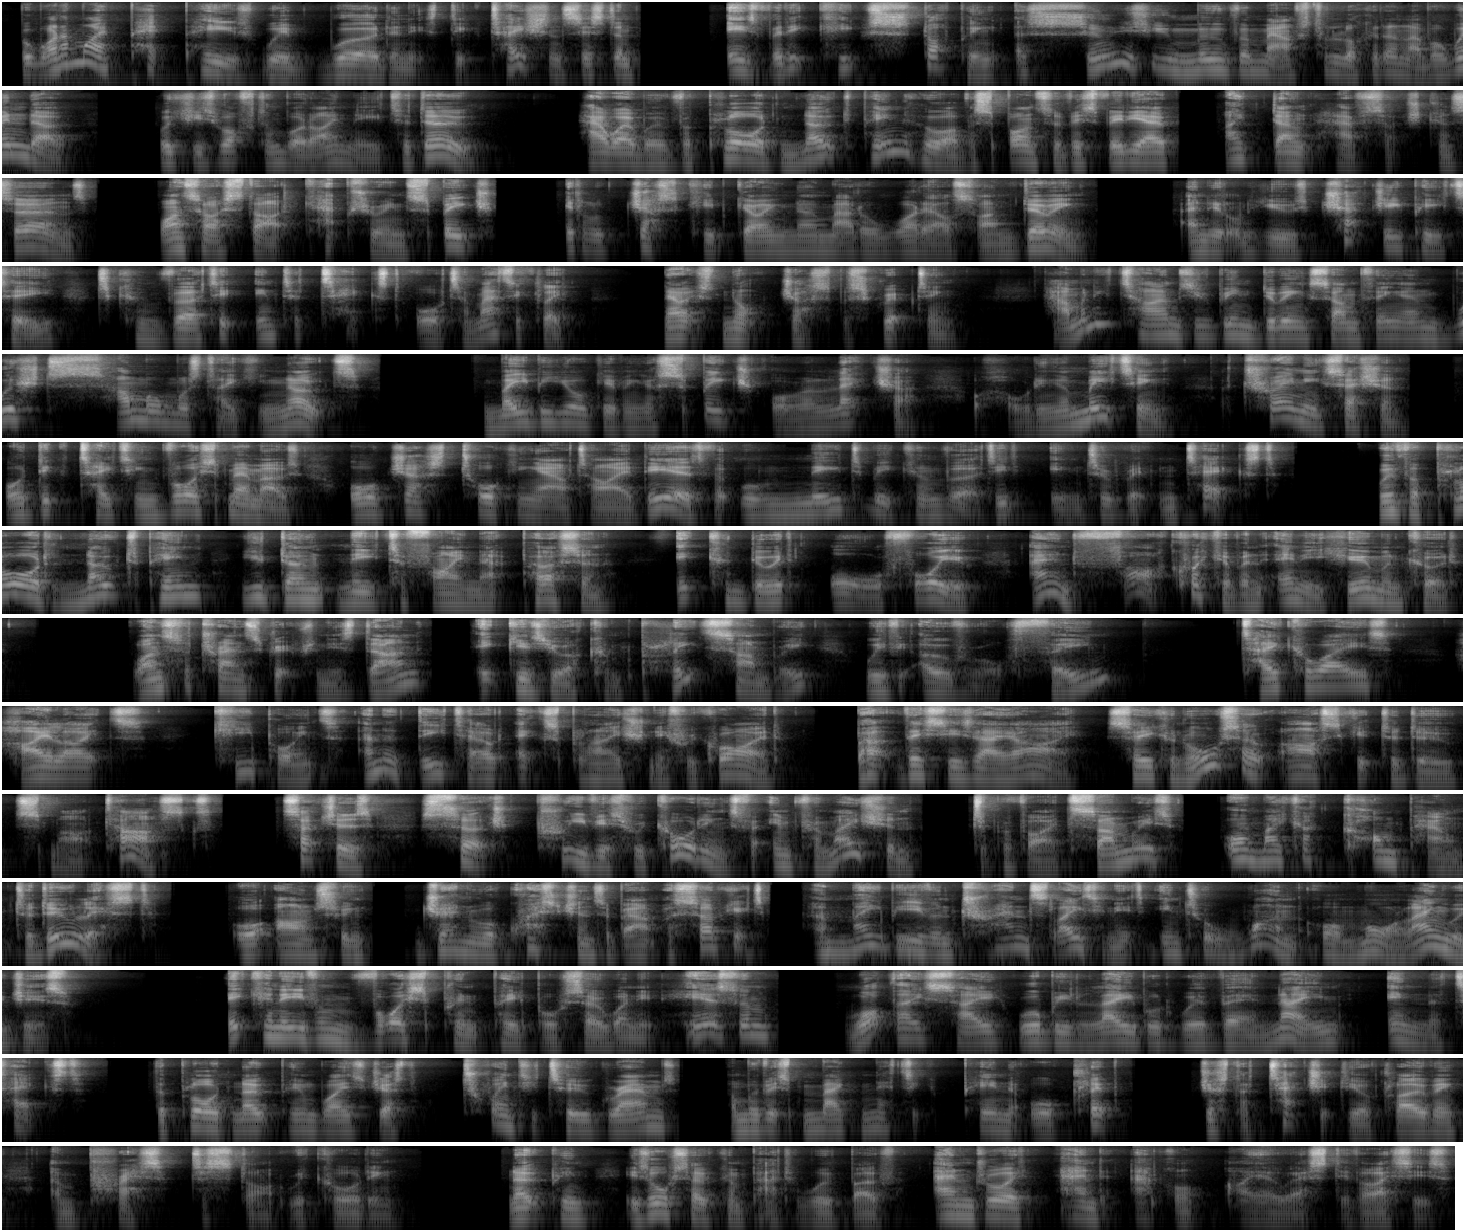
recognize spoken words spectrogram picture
But one of my pet peeves with Word and its dictation system is that it keeps stopping as soon as you move the mouse to look at another window, which is often what I need to do. However, with Applaud Notepin, who are the sponsor of this video, I don't have such concerns. Once I start capturing speech, it'll just keep going no matter what else I'm doing, and it'll use ChatGPT to convert it into text automatically. Now, it's not just for scripting. How many times you've been doing something and wished someone was taking notes? Maybe you're giving a speech or a lecture, or holding a meeting, a training session, or dictating voice memos, or just talking out ideas that will need to be converted into written text. With Applaud Notepin, you don't need to find that person. It can do it all for you, and far quicker than any human could. Once the transcription is done, it gives you a complete summary with the overall theme, takeaways, highlights, key points, and a detailed explanation if required. But this is AI, so you can also ask it to do smart tasks, such as search previous recordings for information to provide summaries or make a compound to do list, or answering general questions about the subject and maybe even translating it into one or more languages. It can even voice print people so when it hears them, what they say will be labelled with their name in the text. The Applaud Notepin weighs just 22 grams, and with its magnetic pin or clip, just attach it to your clothing and press to start recording. Notepin is also compatible with both Android and Apple iOS devices.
